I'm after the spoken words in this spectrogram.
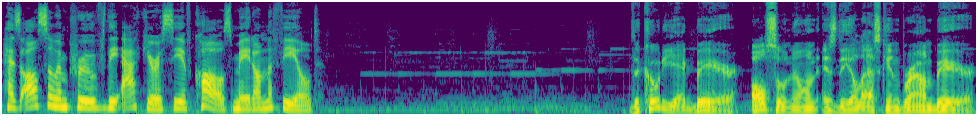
has also improved the accuracy of calls made on the field. The Kodiak bear, also known as the Alaskan brown bear,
